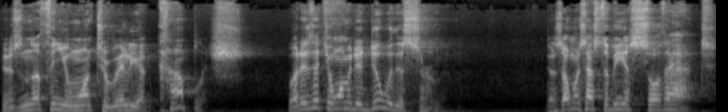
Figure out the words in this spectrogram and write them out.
There's nothing you want to really accomplish. What is it you want me to do with this sermon? There's always has to be a so that.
